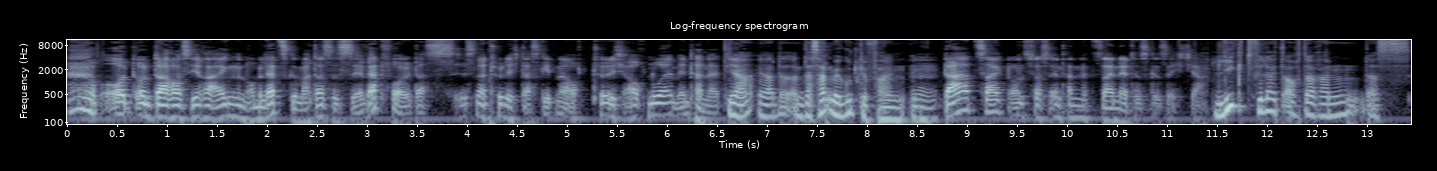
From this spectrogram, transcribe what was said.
und, und daraus ihre eigenen Omelettes gemacht. Das ist sehr wertvoll. Das ist natürlich, das geht natürlich auch nur im Internet. Ja, ja, ja das hat mir gut gefallen. Mhm. Da zeigt uns das Internet sein nettes Gesicht, ja. Liegt vielleicht auch daran, dass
